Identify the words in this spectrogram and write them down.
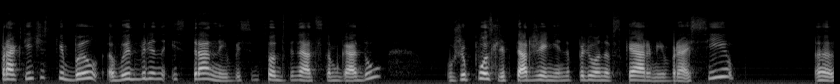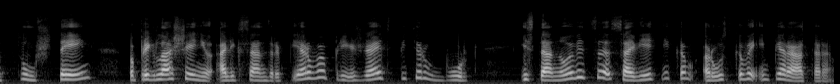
практически был выдворен из страны в 812 году, уже после вторжения наполеоновской армии в Россию, э, Цумштейн по приглашению Александра I приезжает в Петербург и становится советником русского императора.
